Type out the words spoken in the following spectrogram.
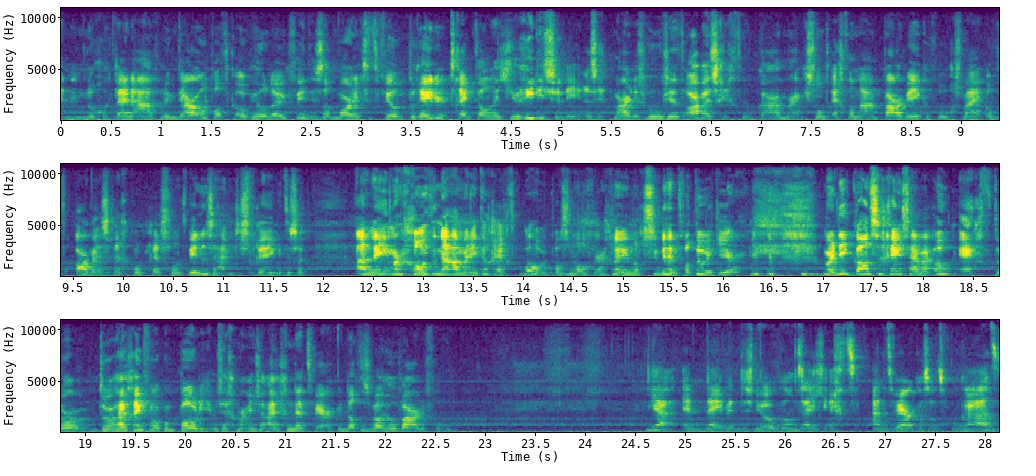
en nog een kleine aanvulling daarop. Wat ik ook heel leuk vind, is dat Marnix het veel breder trekt dan het juridische leren, zeg maar. Dus hoe zit het arbeidsrecht in elkaar? Maar ik stond echt al na een paar weken volgens mij op het arbeidsrechtcongres van het Willensheim te spreken. Tussen alleen maar grote namen. En ik dacht echt, wow, ik was een half jaar geleden nog student, wat doe ik hier? maar die kansen geeft hij mij ook echt. Door, door, hij geeft me ook een podium, zeg maar, in zijn eigen netwerk. En dat is wel heel waardevol. Ja, en nou, je bent dus nu ook al een tijdje echt aan het werk als advocaat.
